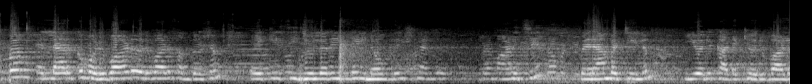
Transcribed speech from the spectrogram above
ഇപ്പം എല്ലാവർക്കും ഒരുപാട് ഒരുപാട് സന്തോഷം. എ കെ സി ജ്വല്ലറിന്റെ ഇനോഗ്രേഷൻ പ്രമാണിച്ച് വരാൻ പറ്റിയിലും ഈ ഒരു കടയ്ക്ക് ഒരുപാട്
